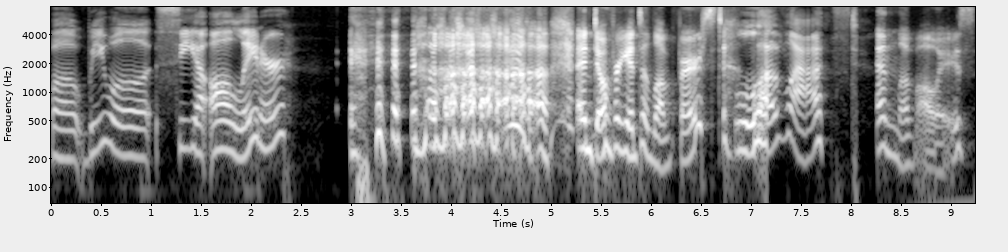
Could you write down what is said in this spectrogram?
Well, we will see you all later. and don't forget to love first, love last and love always.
